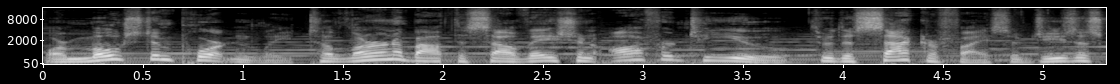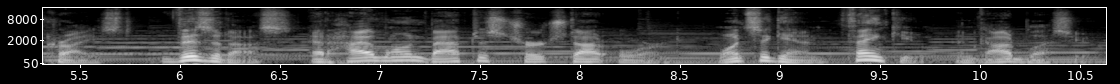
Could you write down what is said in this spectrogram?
or most importantly, to learn about the salvation offered to you through the sacrifice of Jesus Christ, visit us at highlawnbaptistchurch.org. Once again, thank you, and God bless you.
